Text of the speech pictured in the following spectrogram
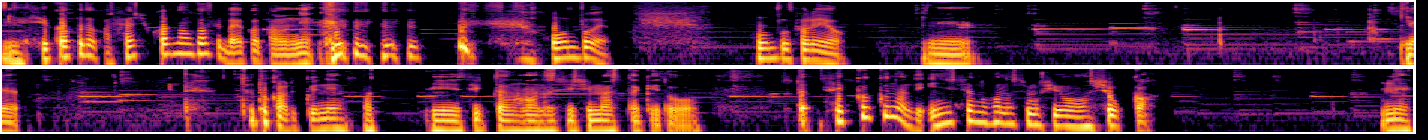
ね、せっかくだから最初から流せばよかったのね。本当だよ。本当それよ。ねえねちょっと軽くね、まえー、ツイッターの話しましたけど、せっかくなんでインスタの話もしましょうか。ね。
